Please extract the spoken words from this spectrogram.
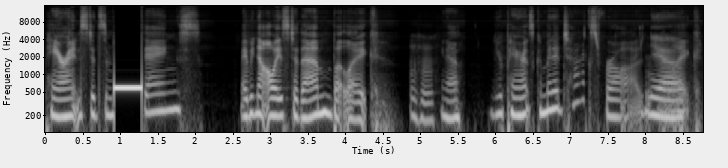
parents did some things. Maybe not always to them, but like, hmm you know, your parents committed tax fraud. Yeah. like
